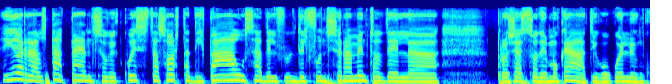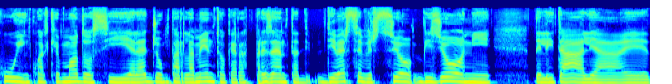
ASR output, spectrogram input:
io in realtà penso che questa sorta di pausa del, del, funzionamento del processo democratico, quello in cui in qualche modo si elegge un Parlamento che rappresenta diverse versio, visioni dell'Italia e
